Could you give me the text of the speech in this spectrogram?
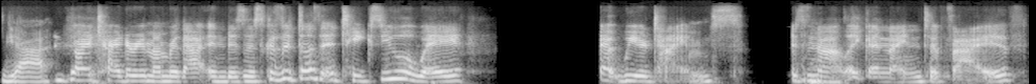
Yeah. And so I try to remember that in business because it does it takes you away at weird times. It's mm-hmm. not like a 9 to 5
